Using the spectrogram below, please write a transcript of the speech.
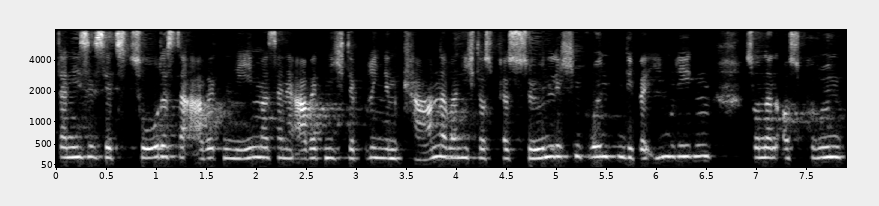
dann ist es jetzt so, dass der Arbeitnehmer seine Arbeit nicht erbringen kann, aber nicht aus persönlichen Gründen, die bei ihm liegen, sondern aus Gründen,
